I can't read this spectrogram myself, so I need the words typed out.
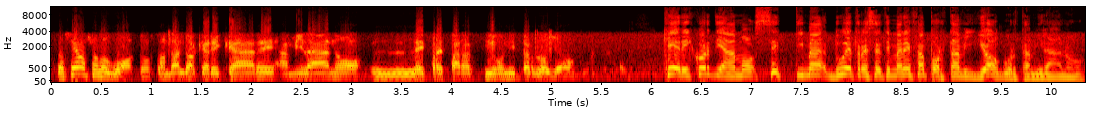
Stasera sono vuoto, sto andando a caricare a Milano le preparazioni per lo yogurt. Che ricordiamo, settima- due o tre settimane fa portavi yogurt a Milano.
